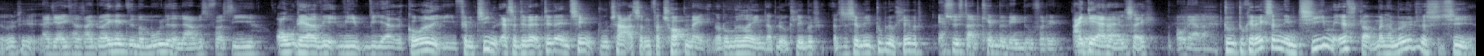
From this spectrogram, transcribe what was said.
Jo, det... At jeg ikke havde sagt, du havde ikke engang givet mig mulighed nærmest for at sige, Og det havde vi, vi, vi havde gået i 5-10 minutter. Altså det der, det der er en ting, du tager sådan fra toppen af, når du møder en, der blev klippet. Altså simpelthen, du blev klippet. jeg synes, der er et kæmpe vindue for det. Nej, det er der altså ikke. Åh, oh, det er der. Du, du kan da ikke sådan en time efter, man har mødtes, sige,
